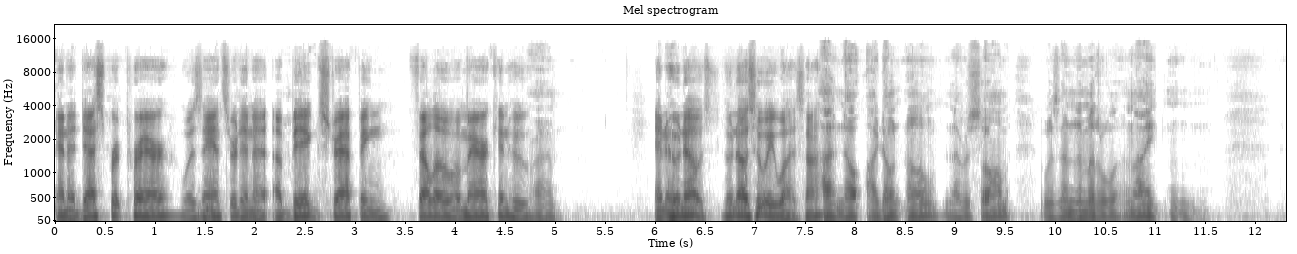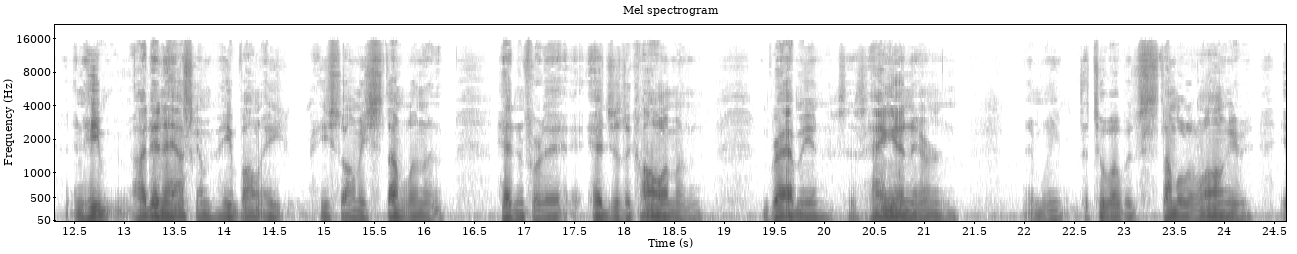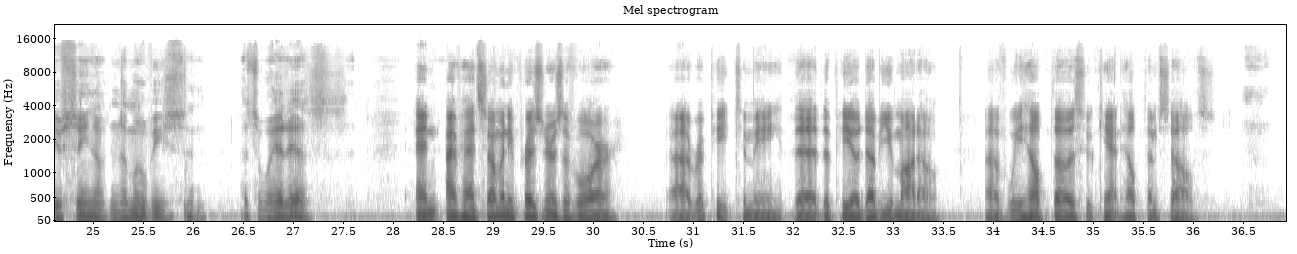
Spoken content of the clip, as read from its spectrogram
and a desperate prayer was answered, and a, a big strapping fellow American who, uh, and who knows, who knows who he was, huh? I no, I don't know. Never saw him. It was in the middle of the night, and and he, I didn't ask him. He he he saw me stumbling and heading for the edge of the column and grabbed me and says, "Hang in there." And, and we, the two of us, stumbled along. You, you've seen it in the movies, and that's the way it is. and I've had so many prisoners of war uh, repeat to me the, the POW motto of "We help those who can't help themselves."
